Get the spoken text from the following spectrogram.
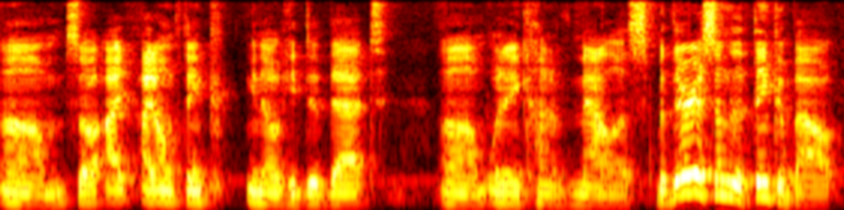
Um, so I I don't think you know he did that um, with any kind of malice. But there is something to think about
